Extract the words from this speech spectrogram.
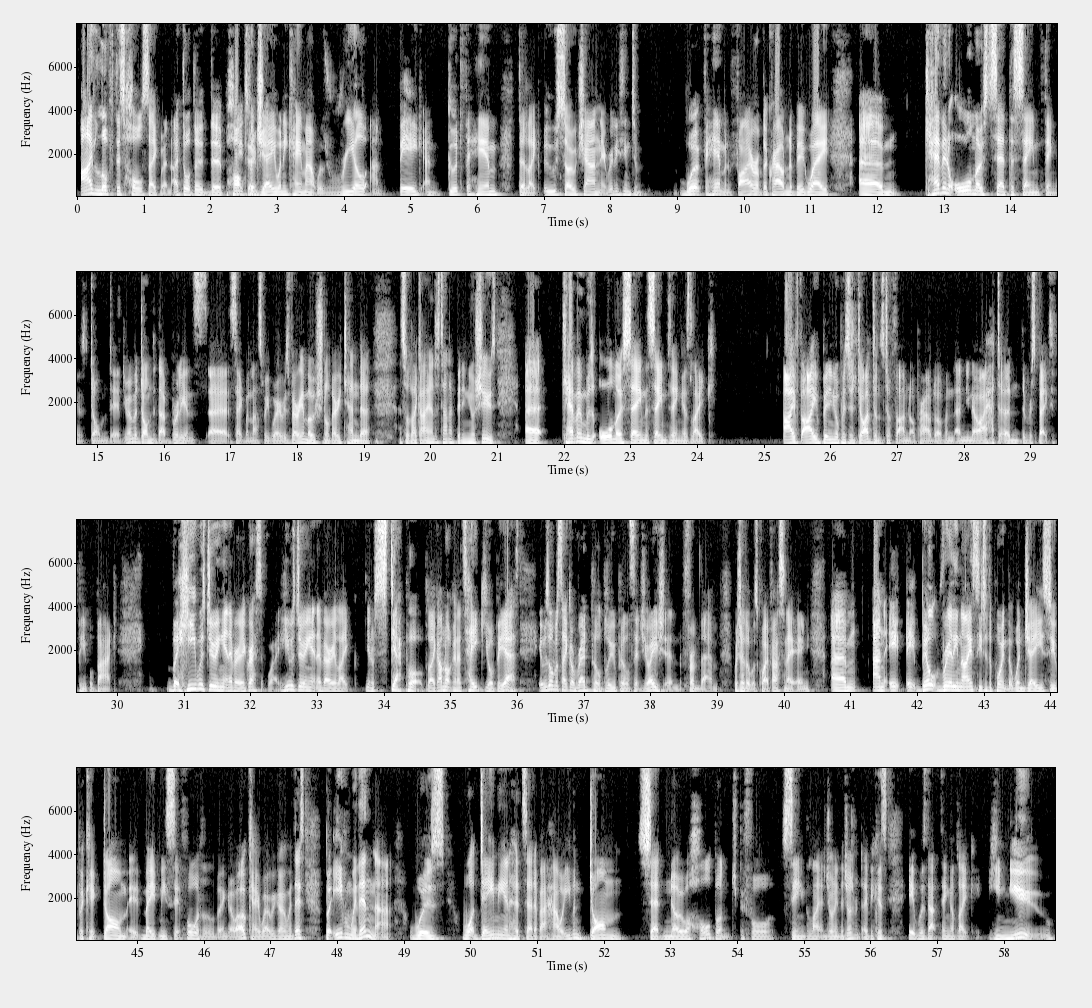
I loved this whole segment. I thought the the pop for Jey when he came out was real and big and good for him. The like Uso chant, it really seemed to work for him and fire up the crowd in a big way. Um, Kevin almost said the same thing as Dom did. You remember Dom did that brilliant uh, segment last week where it was very emotional, very tender, and sort of like, I understand, I've been in your shoes. Uh, Kevin was almost saying the same thing as like, I've I've been in your position too. I've done stuff that I'm not proud of, and and you know I had to earn the respect of people back. But he was doing it in a very aggressive way. He was doing it in a very like you know step up. Like I'm not going to take your BS. It was almost like a red pill blue pill situation from them, which I thought was quite fascinating. Um, and it it built really nicely to the point that when Jey super kicked Dom, it made me sit forward a little bit and go, okay, where are we going with this? But even within that was what Damian had said about how even Dom said no a whole bunch before seeing the light and joining the Judgment Day because it was that thing of like he knew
